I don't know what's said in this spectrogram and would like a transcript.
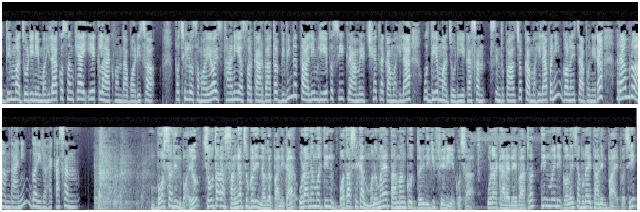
उद्यममा जोडिने महिलाको संख्या एक लाख भन्दा बढ़ी छ। पछिल्लो समय स्थानीय सरकारबाट विभिन्न तालिम लिएपछि ग्रामीण क्षेत्रका महिला उद्यममा जोडिएका छन्। सिन्धुपाल्चोकका महिला पनि गलैंचा बुनेर राम्रो आमदानी गरिरहेका छनृ। वर्ष दिन भयो चौतारा साङ्गाचोगढ़ी नगरपालिका वडा नम्बर तीन बतासेका मनमाया तामाङको दैनिकी फेरिएको छ। वडा कार्यालयबाट तीन महिने गलैचा बुनाई तालिम पाएपछि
